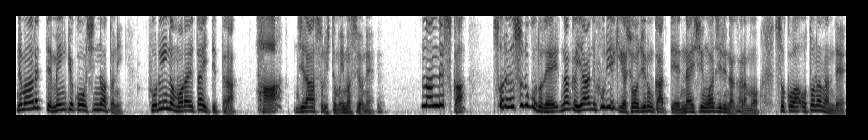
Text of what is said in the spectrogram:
でもあれって免許更新の後に古いのもらいたいって言ったらは？あじらする人もいますよね。何ですか？それをすることでなんかやに不利益が生じるんかって内心わじりながらもそこは大人なんで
